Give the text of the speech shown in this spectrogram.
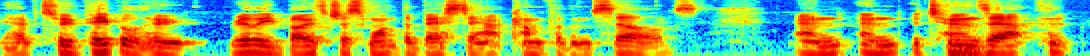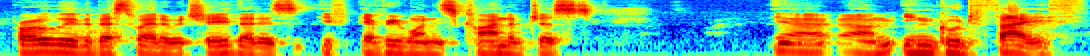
you have two people who really both just want the best outcome for themselves, and and it turns out that probably the best way to achieve that is if everyone is kind of just you know um, in good faith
